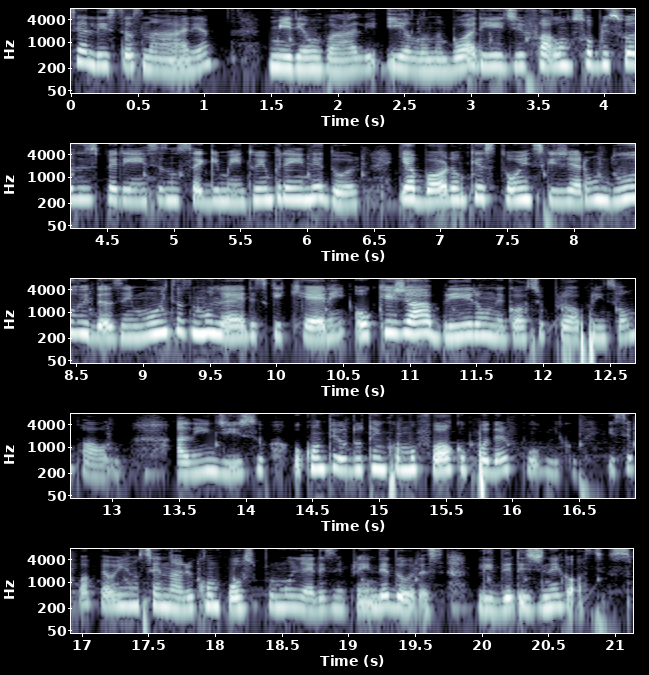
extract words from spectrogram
Especialistas na área, Miriam Vale e Alana Boaride, falam sobre suas experiências no segmento empreendedor e abordam questões que geram dúvidas em muitas mulheres que querem ou que já abriram um negócio próprio em São Paulo. Além disso, o conteúdo tem como foco o poder público e seu papel em um cenário composto por mulheres empreendedoras, líderes de negócios.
